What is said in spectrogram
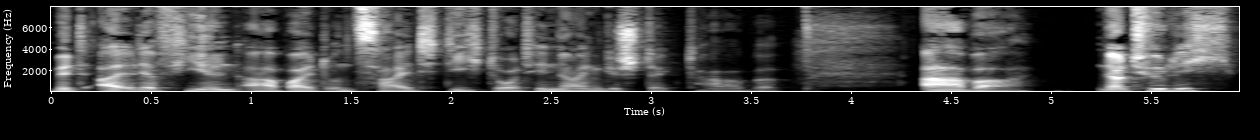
mit all der vielen Arbeit und Zeit, die ich dort hineingesteckt habe. Aber natürlich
